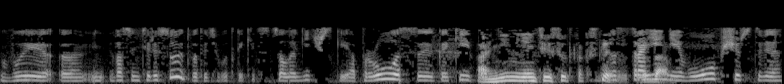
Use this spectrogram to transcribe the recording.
вы, э, вас интересуют вот эти вот какие-то социологические опросы, какие-то... Они меня интересуют как исследователи. Настроение да. в обществе.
